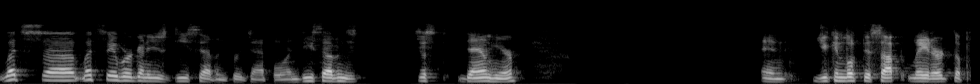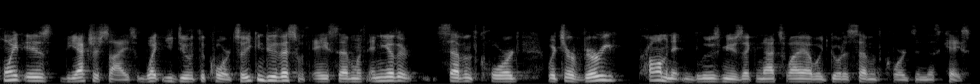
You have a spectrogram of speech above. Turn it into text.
let's uh, let's say we're going to use D7 for example, and D7 is just down here, and you can look this up later. The point is the exercise, what you do with the chord. So you can do this with A7, with any other seventh chord, which are very prominent in blues music, and that's why I would go to seventh chords in this case.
